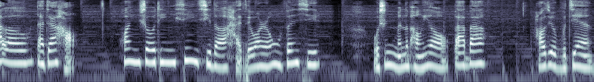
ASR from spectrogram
Hello，大家好，欢迎收听新一期的《海贼王人物分析》，我是你们的朋友巴巴，好久不见。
